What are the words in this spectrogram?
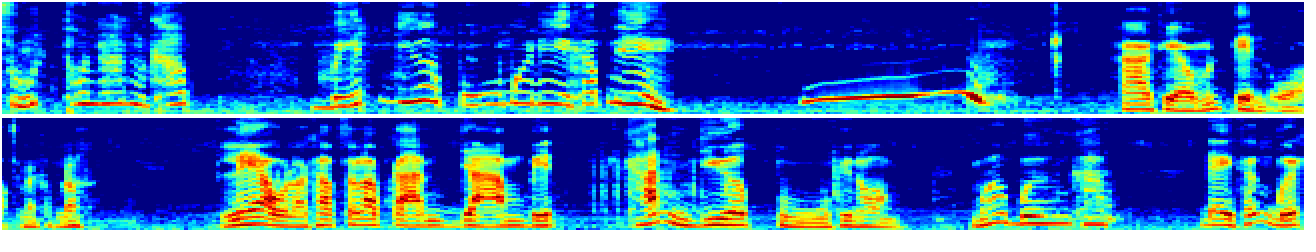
สุดเท่านั้นครับ เบ็ดเยื่อ ปูมือนี่ครับนี่อู้ห้าเที่ยวมันเต้นออกนะครับเนาะแล้วล่ะครับสำหรับการยามเบ็ดขั้นเยื่อปูพี่น้องมาเบิ้งครับ ได้ทั้งเบิด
